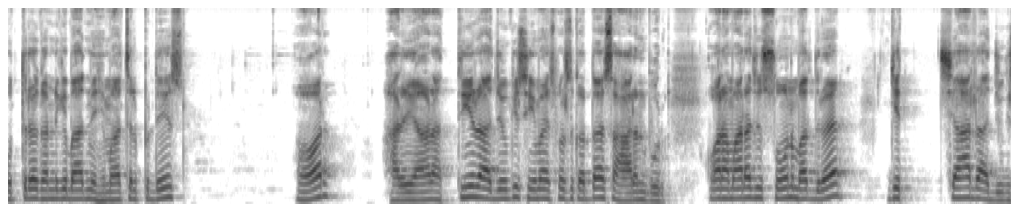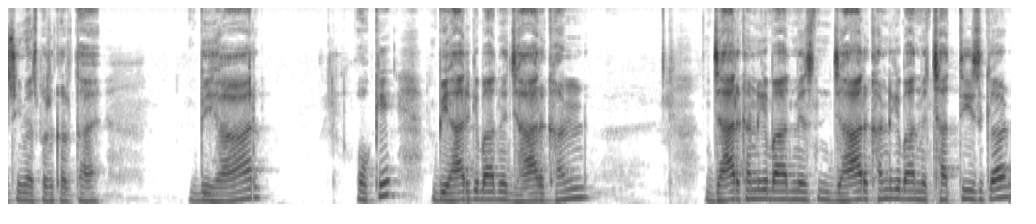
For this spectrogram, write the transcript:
उत्तराखंड के बाद में हिमाचल प्रदेश और हरियाणा, तीन राज्यों की सीमा स्पर्श करता है सहारनपुर। और हमारा जो सोनभद्र है, ये चार राज्यों की सीमा स्पर्श करता है। बिहार, ओके, बिहार के बाद में झारखंड झारखंड के बाद में, झारखंड के बाद में छत्तीसगढ़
